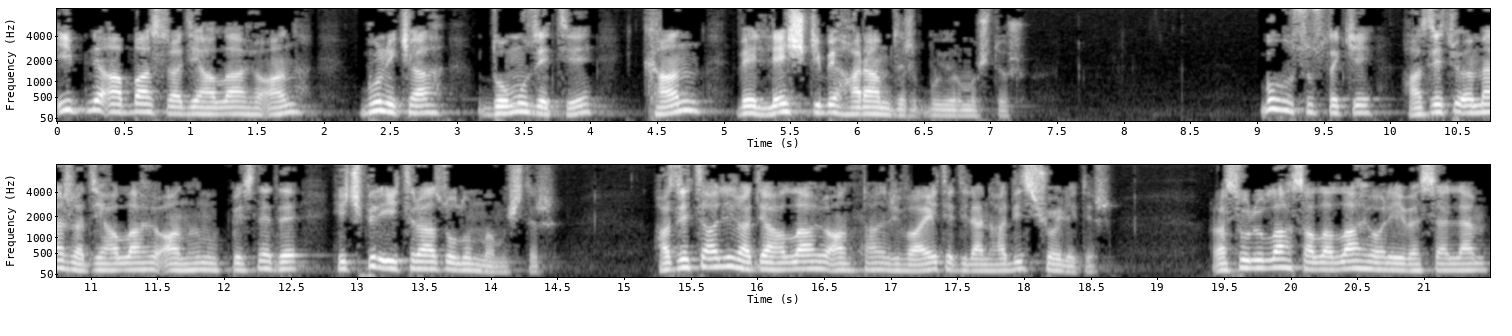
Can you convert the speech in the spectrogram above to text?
İbni Abbas radıyallahu anh bu nikah domuz eti, kan ve leş gibi haramdır buyurmuştur. Bu husustaki Hazreti Ömer radıyallahu anh'ın hutbesine de hiçbir itiraz olunmamıştır. Hazreti Ali radıyallahu anh'tan rivayet edilen hadis şöyledir. Resulullah sallallahu aleyhi ve sellem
